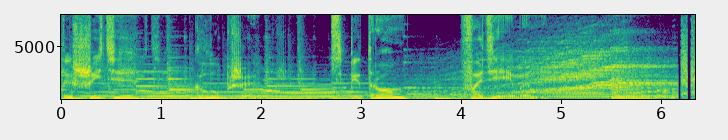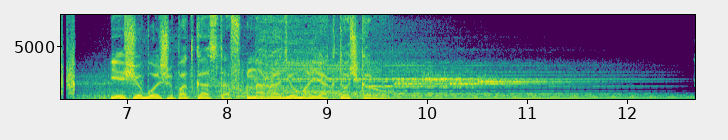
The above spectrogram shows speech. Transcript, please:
Дышите глубже. С Петром Фадеевым. Еще больше подкастов на радиомаяк.ру.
